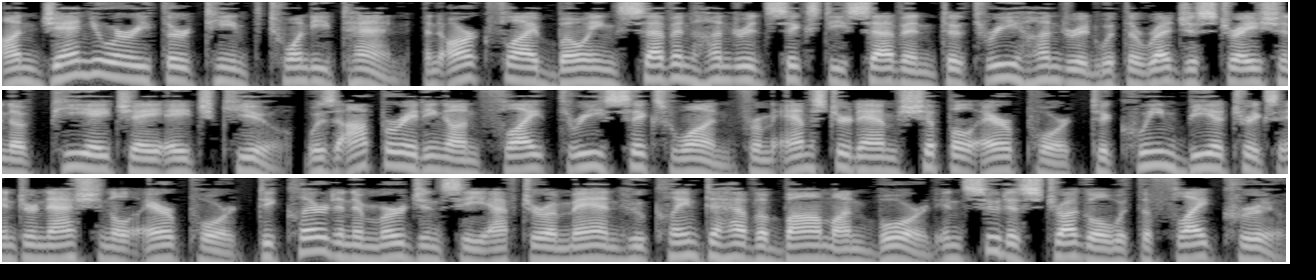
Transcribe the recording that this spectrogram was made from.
On January 13, 2010, an ArkeFly Boeing 767-300 with the registration of PHAHQ, was operating on Flight 361 from Amsterdam Schiphol Airport to Queen Beatrix International Airport declared an emergency after a man who claimed to have a bomb on board ensued a struggle with the flight crew.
